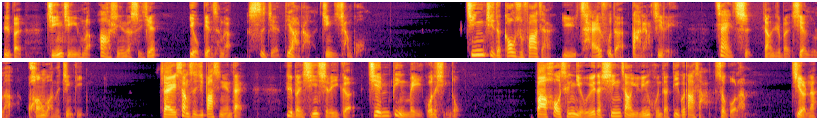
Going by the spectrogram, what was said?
日本仅仅用了二十年的时间，又变成了世界第二大经济强国。经济的高速发展与财富的大量积累，再次让日本陷入了狂妄的境地。在上世纪八十年代，日本兴起了一个兼并美国的行动。把号称纽约的心脏与灵魂的帝国大厦收购了，继而呢，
